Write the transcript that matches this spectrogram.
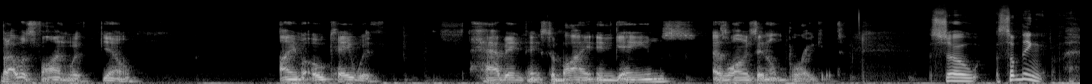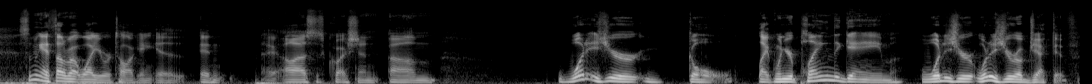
but I was fine with, you know, I'm okay with having things to buy in games as long as they don't break it. So something something I thought about while you were talking is, and I'll ask this question: um, What is your goal? Like when you're playing the game, what is your what is your objective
